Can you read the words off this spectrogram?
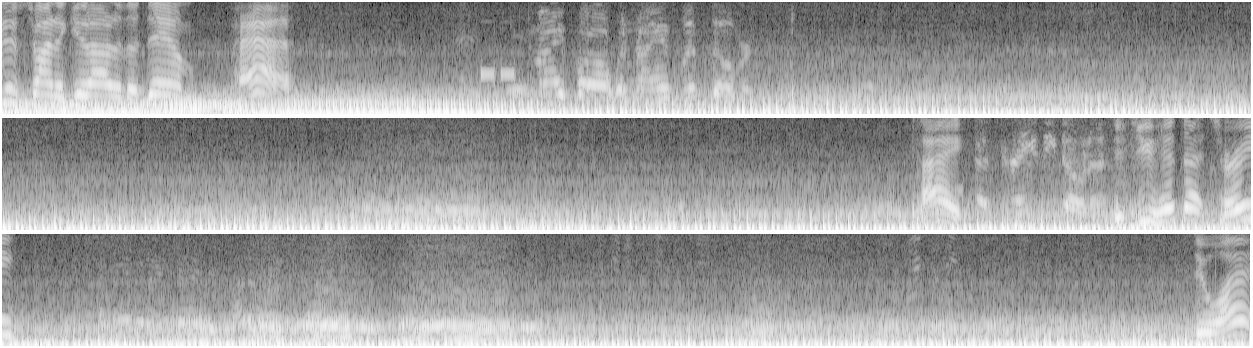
just trying to get out of the damn path. My fault when Ryan flipped over. Hey. That's crazy donut. Did you hit that tree? Do what?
